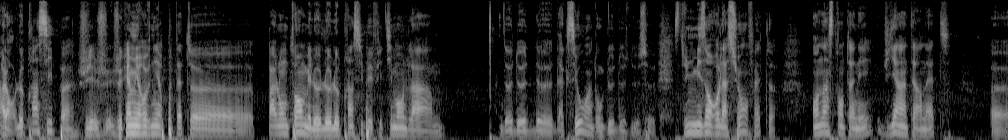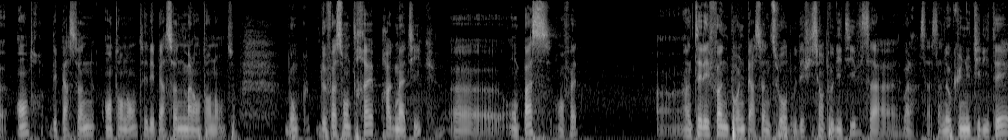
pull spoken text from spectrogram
Alors le principe, je, vais quand même y revenir peut-être euh, pas longtemps, mais le, principe effectivement de la hein, donc c'est une mise en relation en fait en instantané via Internet euh, entre des personnes entendantes et des personnes malentendantes. Donc de façon très pragmatique, euh, on passe en fait un téléphone pour une personne sourde ou déficiente auditive, ça n'a aucune utilité,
